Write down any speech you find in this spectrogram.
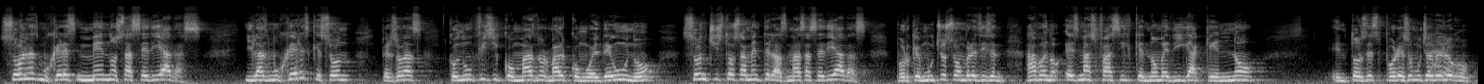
son las mujeres menos asediadas. Y las mujeres que son personas con un físico más normal como el de uno, son chistosamente las más asediadas. Porque muchos hombres dicen, ah, bueno, es más fácil que no me diga que no. Entonces, por eso muchas veces luego,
